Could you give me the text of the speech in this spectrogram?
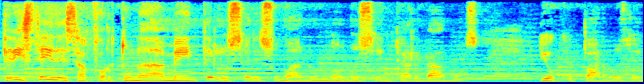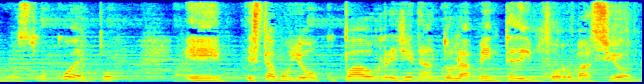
Triste y desafortunadamente los seres humanos no nos encargamos de ocuparnos de nuestro cuerpo. Eh, está muy ocupado rellenando la mente de información.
